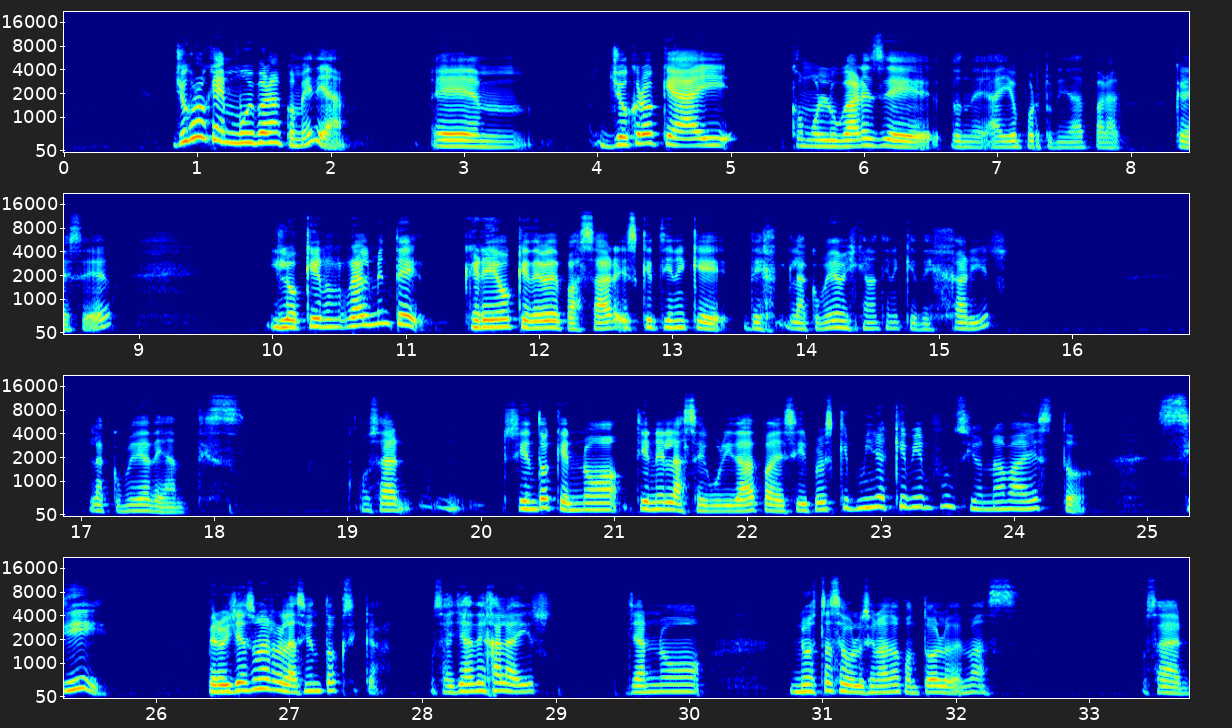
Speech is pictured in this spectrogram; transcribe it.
Yo creo que hay muy buena comedia. Em, yo creo que hay como lugares de donde hay oportunidad para crecer. Y lo que realmente creo que debe de pasar es que tiene que la comedia mexicana tiene que dejar ir la comedia de antes. O sea, siento que no tiene la seguridad para decir, pero es que mira qué bien funcionaba esto. Sí, pero ya es una relación tóxica. O sea, ya déjala ir. Ya no, no estás evolucionando con todo lo demás. O sea,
